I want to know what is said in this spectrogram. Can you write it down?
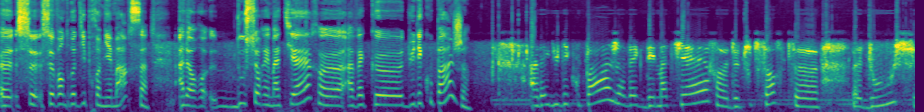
Euh, ce, vendredi 1er mars. Alors, douceur et matière avec du découpage? Avec du découpage, avec des matières euh, de toutes sortes, euh, euh, douces,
